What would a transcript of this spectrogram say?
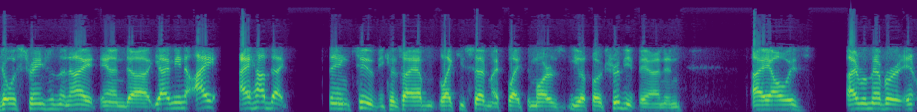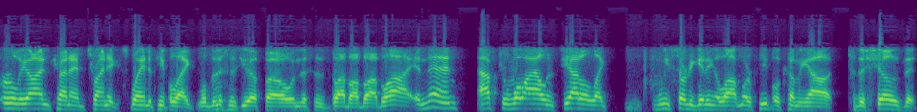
go with Stranger Than Night, and uh, yeah, I mean, I I have that thing too because I have, like you said, my Flight to Mars UFO tribute band, and I always I remember early on kind of trying to explain to people like, well, this is UFO and this is blah blah blah blah, and then after a while in Seattle, like we started getting a lot more people coming out to the shows that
